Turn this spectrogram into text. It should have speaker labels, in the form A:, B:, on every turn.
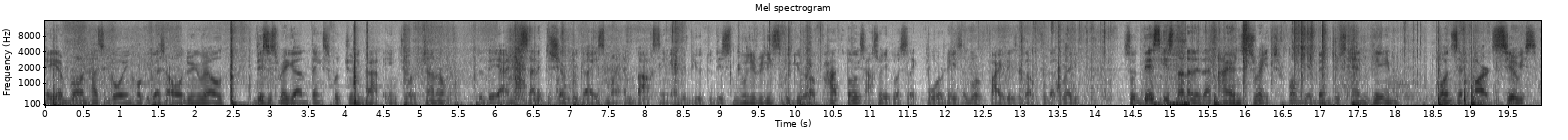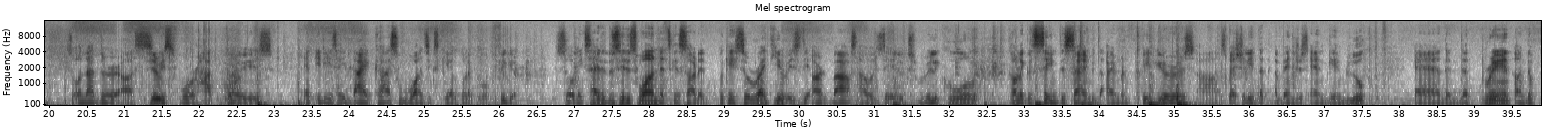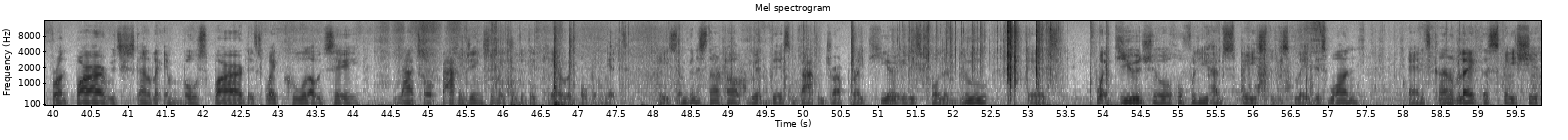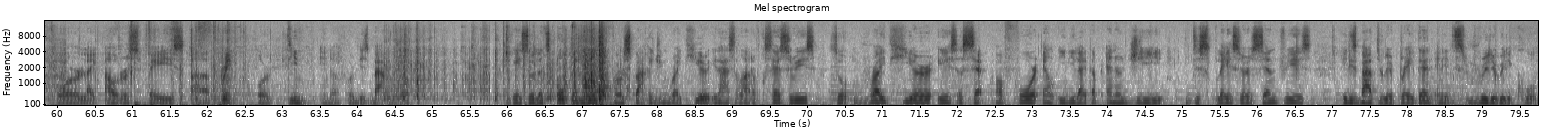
A: Hey everyone, how's it going? Hope you guys are all doing well. This is Regan, thanks for tuning back into our channel. Today, I'm excited to share with you guys my unboxing and review to this newly released figure of Hot Toys. Actually, it was like 4 days ago or 5 days ago, I forgot already. So this is none other than Iron Strange from the Avengers Endgame concept art series. So another uh, series for Hot Toys and it is a die-cast 1/6 scale collectible figure. So I'm excited to see this one. Let's get started. Okay, so right here is the art box. I would say it looks really cool. Kind of like the same design with the Iron Man figures, uh, especially that Avengers Endgame look. And then that print on the front part, which is kind of like embossed part. It's quite cool, I would say. Lots of packaging, so make sure to take care when opening it. Okay, so I'm gonna start off with this backdrop right here. It is colored blue. It's quite huge so hopefully you have space to display this one. And it's kind of like a spaceship or like outer space uh, print or tin you know for this backdrop okay so let's open this first packaging right here. It has a lot of accessories. So right here is a set of four led light up energy displacer sentries. It is battery operated and it's really really cool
